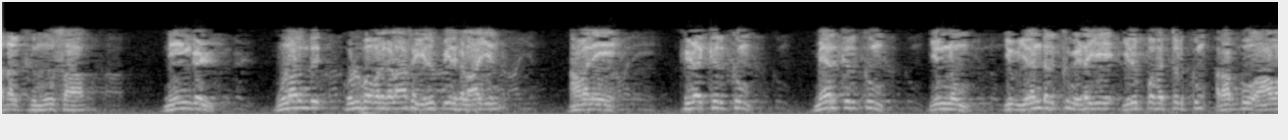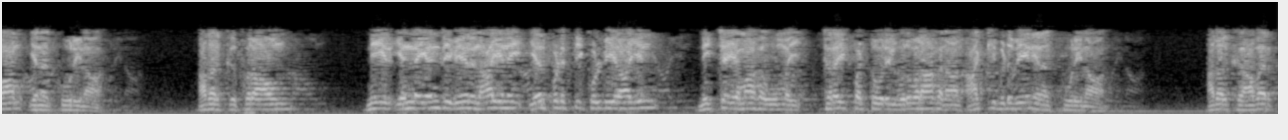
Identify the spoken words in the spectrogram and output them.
அதற்கு மூசா நீங்கள் உணர்ந்து கொள்பவர்களாக இருப்பீர்களாயின் அவனே கிழக்கிற்கும் மேற்கிற்கும் இன்னும் இவ் இரண்டிற்கும் இடையே இருப்பவற்றிற்கும் ரப்பு ஆவான் என கூறினார். அதற்கு பிராவுன் நீர் என்னையன்றி வேறு நாயினை ஏற்படுத்திக் கொள்வீராயின் நிச்சயமாக உம்மை சிறைப்பட்டோரில் ஒருவராக நான் ஆக்கிவிடுவேன் என கூறினான். அதற்கு அவர்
